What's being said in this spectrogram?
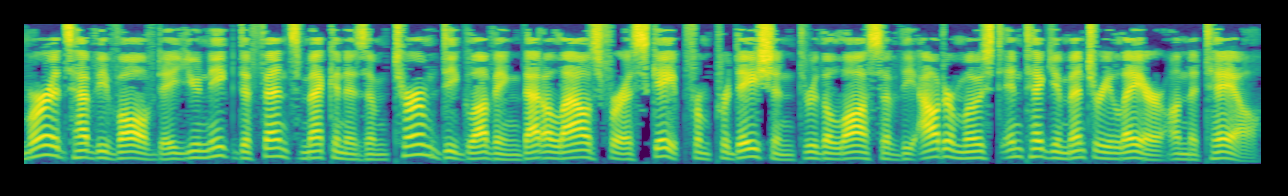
murids have evolved a unique defense mechanism termed degloving that allows for escape from predation through the loss of the outermost integumentary layer on the tail.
